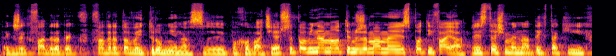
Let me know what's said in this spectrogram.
Także kwadrat, jak w kwadratowej trumnie nas y, pochowacie. Przypominamy o tym, że mamy Spotify'a, że jesteśmy na tych takich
